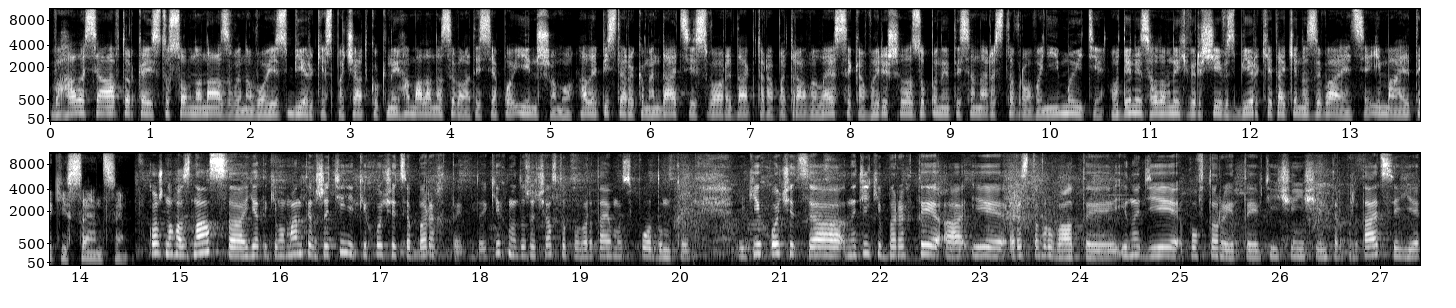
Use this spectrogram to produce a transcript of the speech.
Вагалася авторка і стосовно назви нової збірки. Спочатку книга мала називатися по-іншому, але після рекомендації свого редактора Петра Велесика вирішила зупинитися на реставрованій миті. Один із головних віршів збірки так і називається і має такі сенси. В кожного з нас е, є такі моменти в житті, які хочеться берегти, до яких ми дуже часто повертаємось подумки, які хочеться не тільки берегти, а і реставрувати, іноді повторити в тій чи іншій інтерпретації.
